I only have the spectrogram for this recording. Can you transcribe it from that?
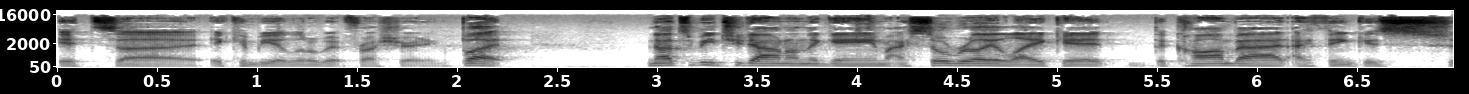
it's uh it can be a little bit frustrating. But not to be too down on the game, I still really like it. The combat I think is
